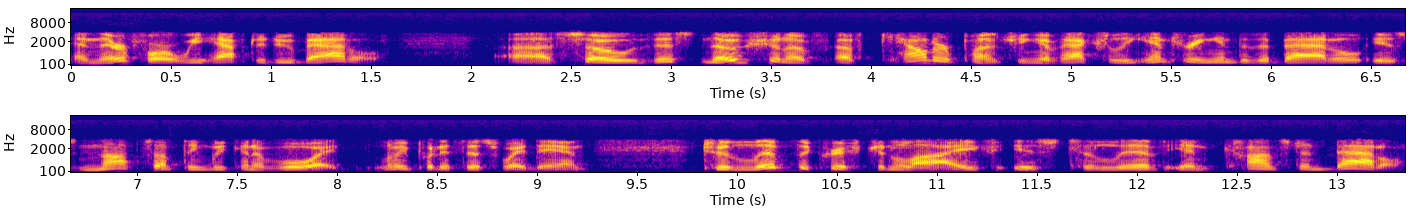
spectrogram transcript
and therefore we have to do battle. Uh, so this notion of, of counterpunching, of actually entering into the battle, is not something we can avoid. Let me put it this way, Dan. To live the Christian life is to live in constant battle.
